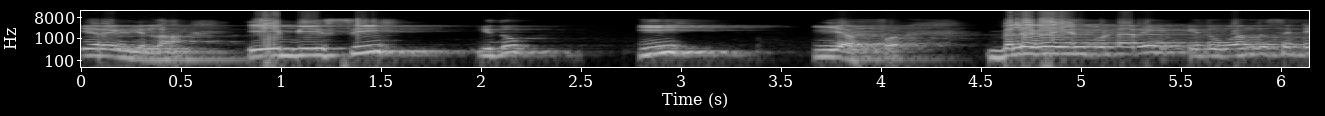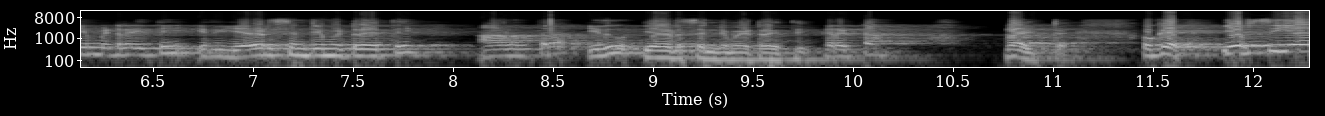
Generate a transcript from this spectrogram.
ಇರಂಗಿಲ್ಲ. ಎ ಬಿ ಸಿ ಇದು ಇ ಎಫ್ ಬೆಲೆಗಳು ಏನ್ ಕೊಟ್ಟಾರಿ? ಇದು ಒಂದು ಸೆಂಟಿಮೀಟರ್ ಐತಿ, ಇದು ಎರಡು ಸೆಂಟಿಮೀಟರ್ ಐತಿ ಆನಂತರ ನಂತರ ಇದು ಎರಡು ಸೆಂಟಿಮೀಟರ್ ಐತಿ. ಕರೆಕ್ಟಾ right okay F C A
